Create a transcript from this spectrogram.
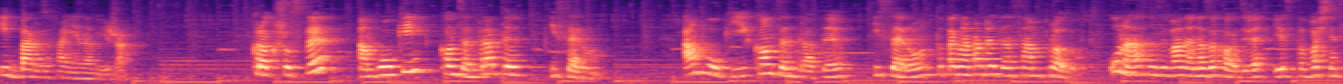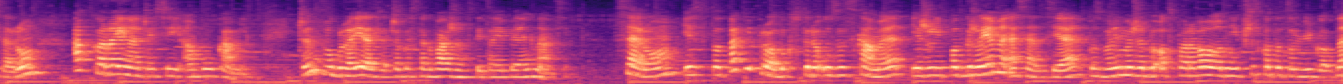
i bardzo fajnie nawilża. Krok szósty: ampułki, koncentraty i serum. Ampułki, koncentraty i serum to tak naprawdę ten sam produkt. U nas nazywane na zachodzie jest to właśnie serum, a w Korei najczęściej ampułkami. Czym w ogóle jest, dlaczego jest tak ważny w tej całej pielęgnacji? Serum jest to taki produkt, który uzyskamy, jeżeli podgrzejemy esencję, pozwolimy, żeby odparowało od niej wszystko to, co wilgotne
